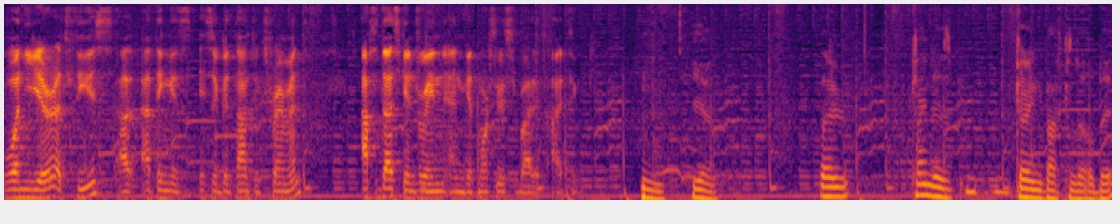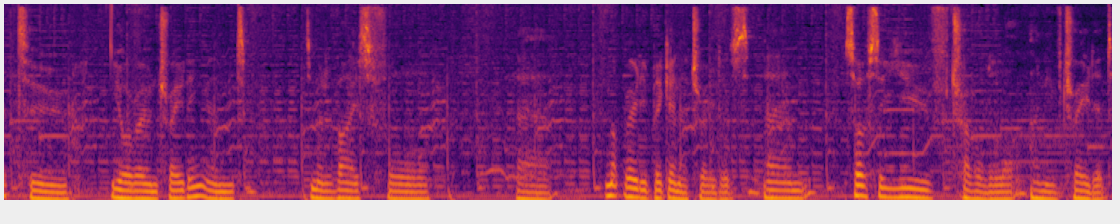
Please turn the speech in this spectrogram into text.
one year at least. I, I think it's it's a good time to experiment. After that, you can join and get more serious about it. I think. Mm, yeah. So, kind of going back a little bit to your own trading and some advice for uh, not really beginner traders. Um, so obviously you've travelled a lot and you've traded.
